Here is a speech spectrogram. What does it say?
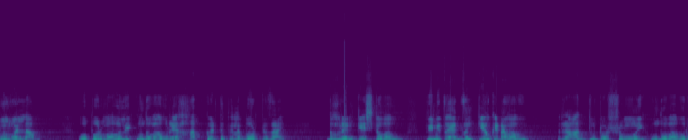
ভুল বললাম। ওপর মহলই কুঁদো বাবুরে হাত করতে পেলে বলতে যায়। ধরেন কেষ্টবাবু, তিনি তো একজন কেউ কেটা বাবু রাত দুটোর সময় কুঁদো বাবুর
